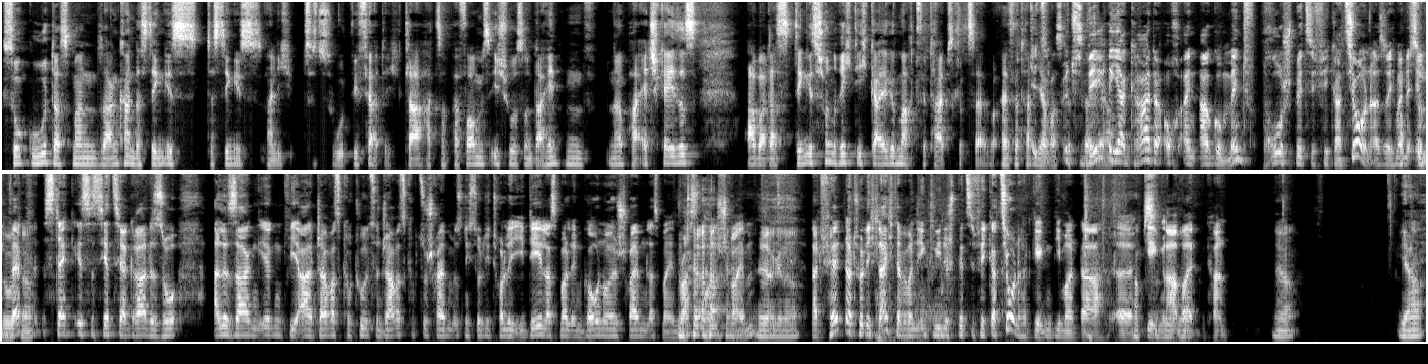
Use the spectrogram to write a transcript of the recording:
So gut, dass man sagen kann, das Ding ist, das Ding ist eigentlich so gut wie fertig. Klar, hat es noch Performance-Issues und da hinten ne, ein paar Edge-Cases, aber das Ding ist schon richtig geil gemacht für TypeScript selber. Äh, für JavaScript es wäre ja, ja gerade auch ein Argument pro Spezifikation. Also ich meine, Absolut, im Web-Stack ist es jetzt ja gerade so, alle sagen irgendwie, ah, JavaScript-Tools in JavaScript zu schreiben ist nicht so die tolle Idee, lass mal in Go neu schreiben, lass mal in Rust neu schreiben. ja, genau. Das fällt natürlich leichter, wenn man irgendwie eine Spezifikation hat, gegen die man da äh, gegen arbeiten kann. Ja. Ja.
